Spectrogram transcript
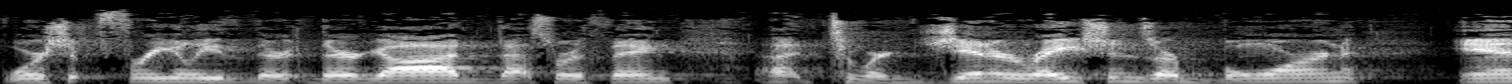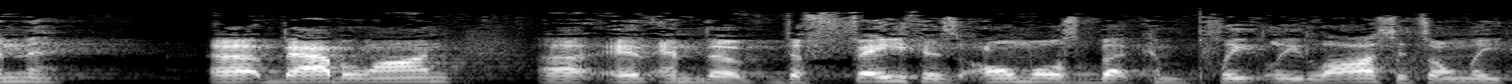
worship freely their, their God, that sort of thing, uh, to where generations are born in uh, Babylon uh, and, and the, the faith is almost but completely lost. It's only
